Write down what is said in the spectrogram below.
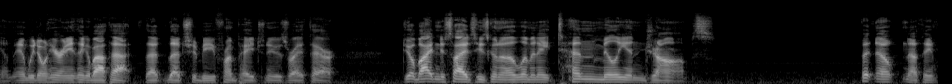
And, and we don't hear anything about that. That that should be front page news right there. Joe Biden decides he's going to eliminate 10 million jobs. But no, nothing.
